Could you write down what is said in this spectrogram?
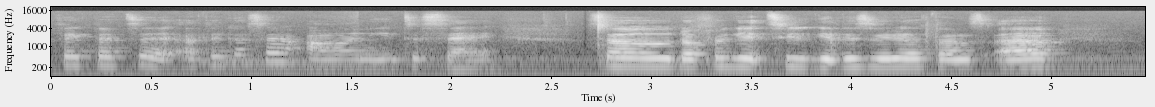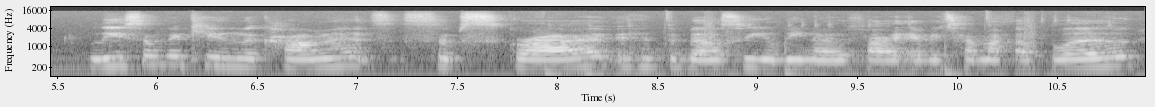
think that's it. I think I said all I need to say. So don't forget to give this video a thumbs up. Leave something cute in the comments. Subscribe and hit the bell so you'll be notified every time I upload.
